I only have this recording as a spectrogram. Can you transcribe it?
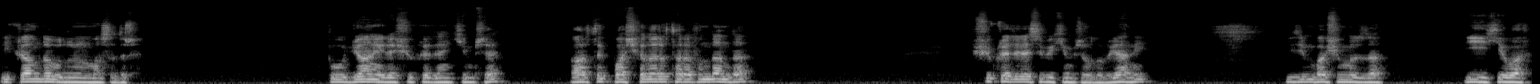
ikramda bulunulmasıdır. Bu can ile şükreden kimse artık başkaları tarafından da şükredilesi bir kimse olur. Yani bizim başımızda iyi ki var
